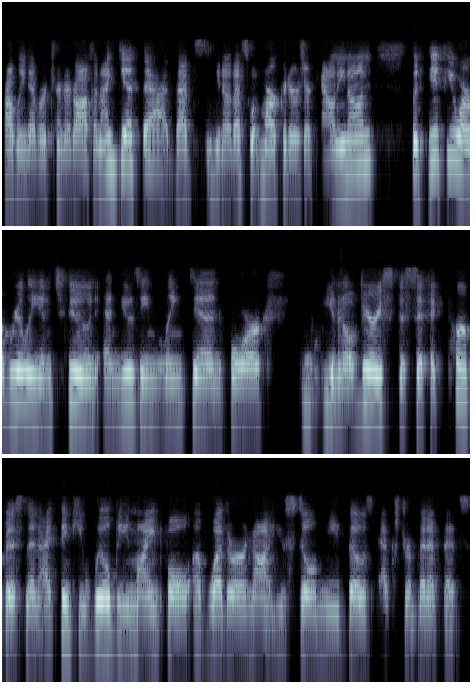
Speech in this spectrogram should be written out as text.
probably never turn it off. And I get that. That's you know that's what marketers are counting on. But if you are really in tune and using LinkedIn for you know a very specific purpose then i think you will be mindful of whether or not you still need those extra benefits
